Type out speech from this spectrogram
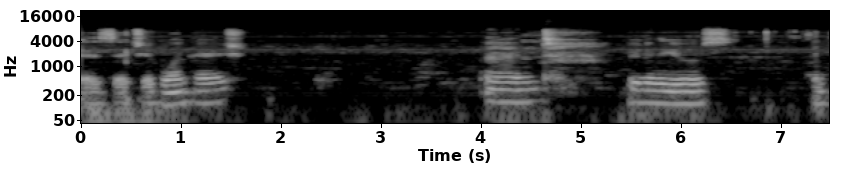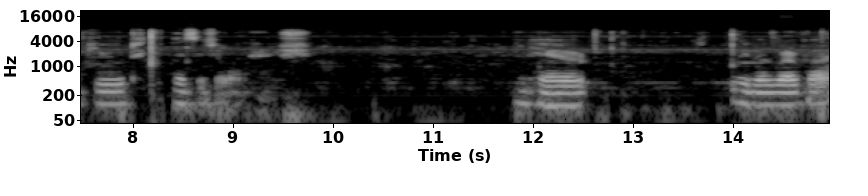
sha1 hash. And we will use compute SHA1 hash and here. We will verify.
